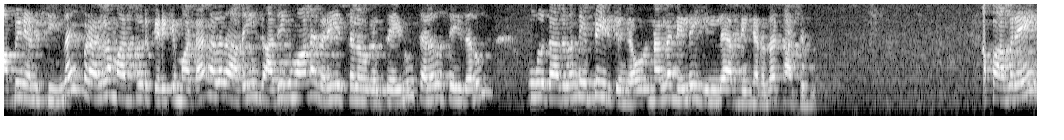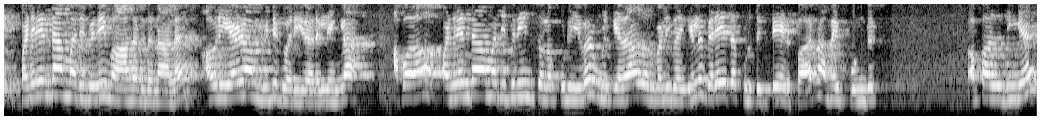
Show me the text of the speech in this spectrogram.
அப்படின்னு நினச்சிங்கன்னா இப்போ நல்ல மருத்துவர் கிடைக்க மாட்டாங்க. அல்லது அதிக அதிகமான விரைய செலவுகள் செய்யணும் செலவு செய்தாலும் உங்களுக்கு அது வந்து எப்படி இருக்குங்க? ஒரு நல்ல நிலை இல்லை அப்படிங்கிறத காட்டுது. அப்போ அவரே பன்னிரெண்டாம் அதிபதியும் ஆகிறதுனால அவர் ஏழாம் வீட்டுக்கு வருகிறார் இல்லைங்களா? அப்போ பன்னிரெண்டாம் அதிபதின்னு சொல்லக்கூடியவர் உங்களுக்கு ஏதாவது ஒரு வழிவகையில் விரயத்தை கொடுத்துக்கிட்டே இருப்பார் அமைப்பு உண்டு. அப்போ அது நீங்கள்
